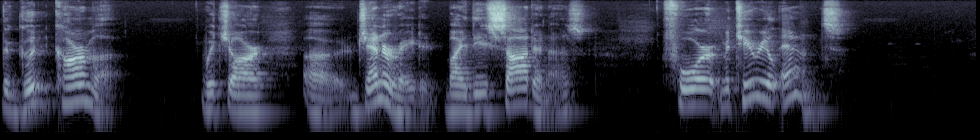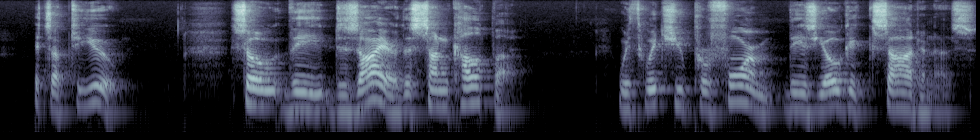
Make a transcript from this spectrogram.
the good karma, which are uh, generated by these sadhanas, for material ends. It's up to you. So the desire, the sankalpa, with which you perform these yogic sadhanas,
